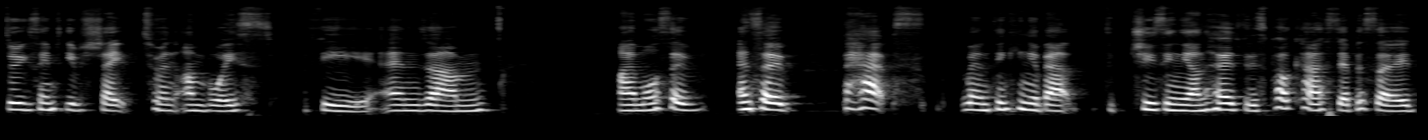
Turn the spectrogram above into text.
do seem to give shape to an unvoiced fear, and um, I'm also, and so perhaps when thinking about choosing the unheard for this podcast episode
